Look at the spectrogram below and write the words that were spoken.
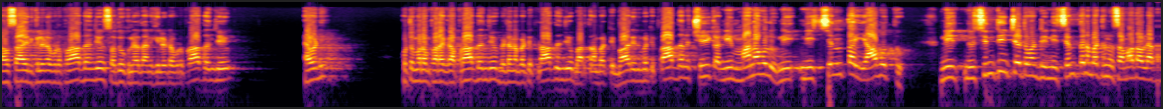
వ్యవసాయానికి వెళ్ళినప్పుడు ప్రార్థన చేయు. చదువుకునే దానికి వెళ్ళేటప్పుడు ప్రార్థన చేయు. ఏమండి? కుటుంబం పరంగా ప్రార్థన చేయు బిడ్డను బట్టి ప్రార్థన చేయు భర్తను బట్టి భార్యను బట్టి ప్రార్థన చేయక నీ మనవులు నీ నీ చింత యావత్తు నీ నువ్వు చింతించేటువంటి నీ చింతను బట్టి నువ్వు సమాధానం లేక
